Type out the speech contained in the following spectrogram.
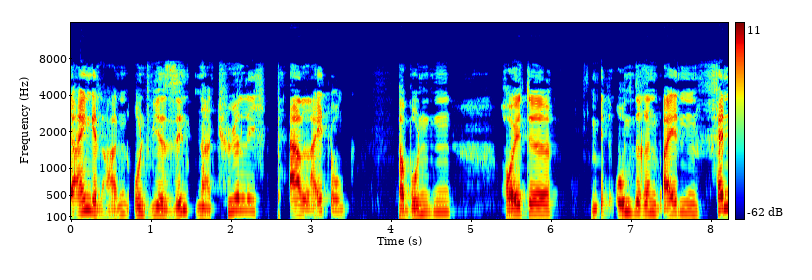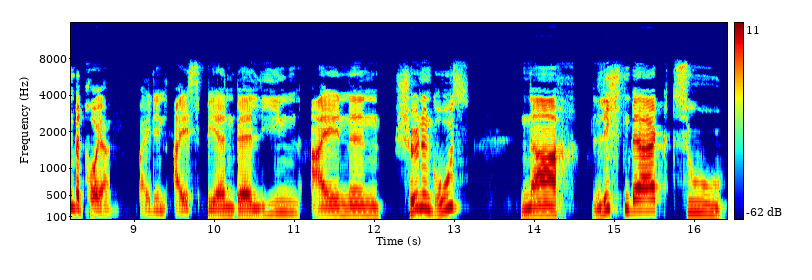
eingeladen und wir sind natürlich per Leitung verbunden heute mit unseren beiden Fanbetreuern bei den Eisbären Berlin. Einen schönen Gruß nach Lichtenberg zu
